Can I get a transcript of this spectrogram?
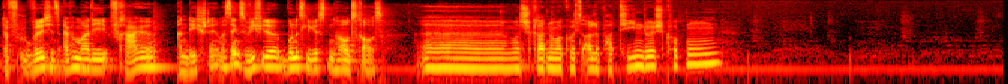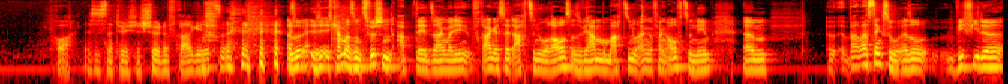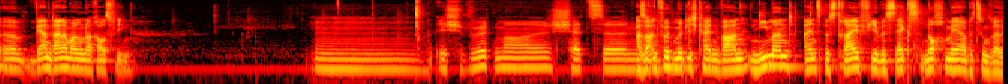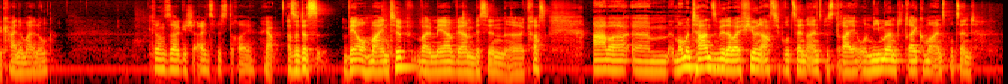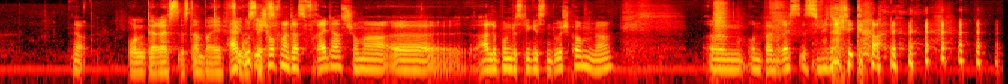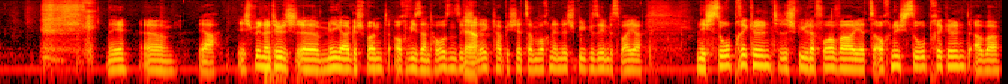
Da würde ich jetzt einfach mal die Frage an dich stellen. Was denkst du, wie viele Bundesligisten hauen es raus? Äh, muss ich gerade nochmal kurz alle Partien durchgucken. Boah, das ist natürlich eine schöne Frage jetzt. Ne? also ich, ich, kann mal so ein Zwischenupdate sagen, weil die Frage ist seit 18 Uhr raus. Also wir haben um 18 Uhr angefangen aufzunehmen. Ähm, äh, was denkst du? Also wie viele äh, werden deiner Meinung nach rausfliegen? Mm, ich würde mal schätzen. Also Antwortmöglichkeiten waren niemand, 1 bis 3, 4 bis 6, noch mehr, beziehungsweise keine Meinung. Dann sage ich 1 bis 3. Ja, also das wäre auch mein Tipp, weil mehr wäre ein bisschen äh, krass. Aber ähm, momentan sind wir dabei 84% 1 bis 3 und niemand 3,1%. Ja. Und der Rest ist dann bei 4 Ja gut, ich hoffe mal, dass freitags schon mal äh, alle Bundesligisten durchkommen, ja. ähm, und beim Rest ist es mir dann egal. nee, ähm, ja. Ich bin natürlich äh, mega gespannt, auch wie Sandhausen sich ja. schlägt. Habe ich jetzt am Wochenende das Spiel gesehen. Das war ja nicht so prickelnd. Das Spiel davor war jetzt auch nicht so prickelnd, aber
